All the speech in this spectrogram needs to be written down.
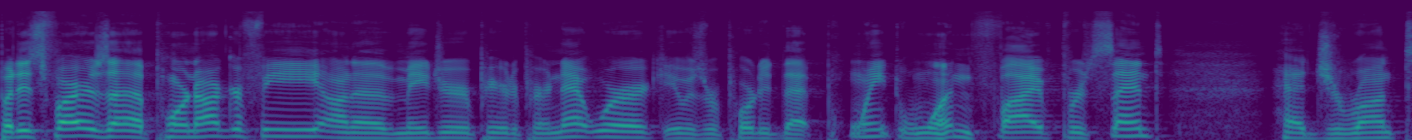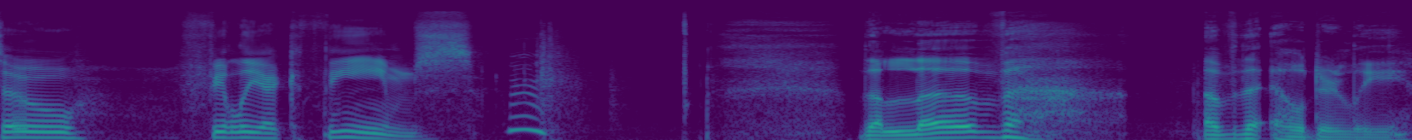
But as far as uh, pornography on a major peer-to-peer network, it was reported that 0.15% had gerontophiliac themes. Hmm. The love of the elderly.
